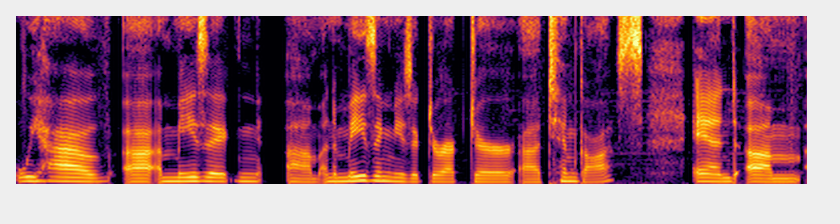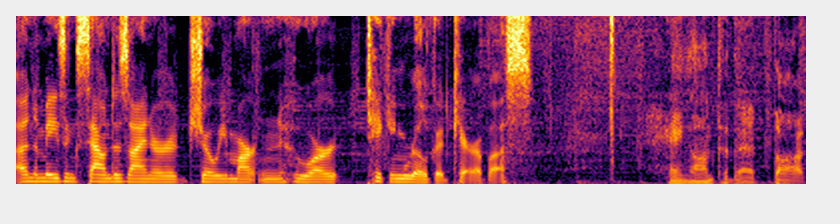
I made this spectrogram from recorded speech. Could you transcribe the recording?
we have uh, amazing, um, an amazing music director, uh, Tim Goss, and um, an amazing sound designer, Joey Martin, who are taking real good care of us. Hang on to that thought.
